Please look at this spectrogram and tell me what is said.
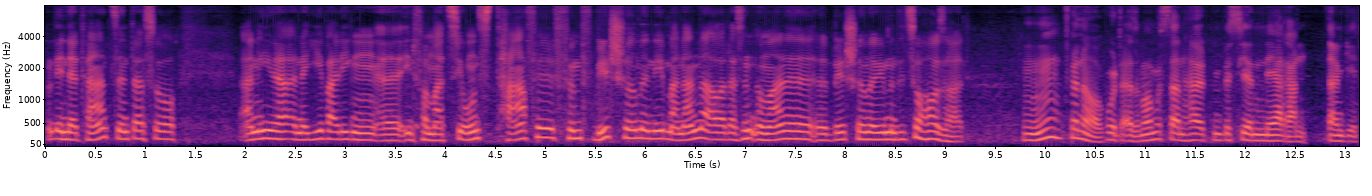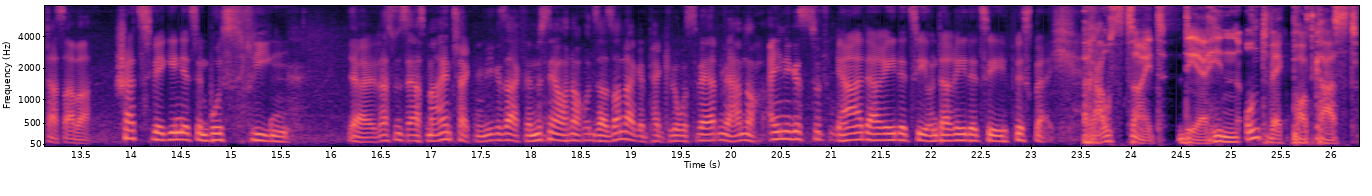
Und in der Tat sind das so an einer jeweiligen äh, Informationstafel fünf Bildschirme nebeneinander, aber das sind normale äh, Bildschirme, wie man sie zu Hause hat. Mhm, genau, gut. Also man muss dann halt ein bisschen näher ran. Dann geht das aber. Schatz, wir gehen jetzt im Bus fliegen. Ja, lass uns erstmal einchecken. Wie gesagt, wir müssen ja auch noch unser Sondergepäck loswerden. Wir haben noch einiges zu tun. Ja, da redet sie und da redet sie. Bis gleich. Rauszeit, der Hin- und Weg-Podcast.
